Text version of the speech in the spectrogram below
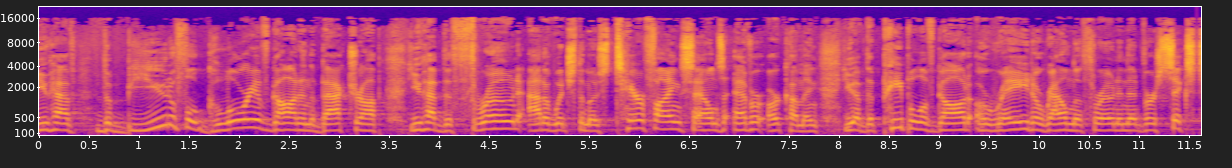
You have the beautiful glory of God in the backdrop. You have the throne out of which the most terrifying sounds ever are coming. You have the people of God arrayed around the throne. And then, verse 6,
